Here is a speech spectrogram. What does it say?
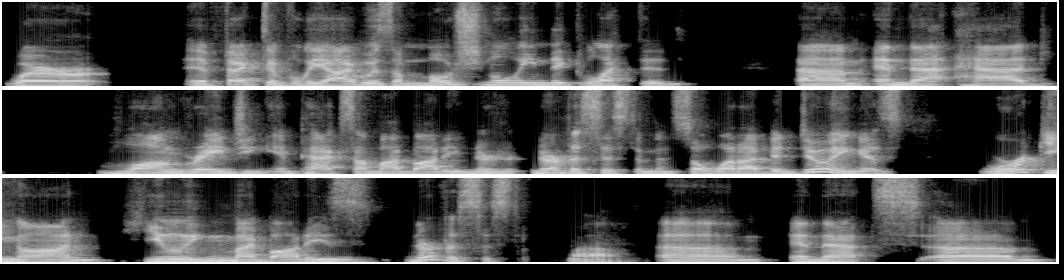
where effectively I was emotionally neglected, um, and that had long-ranging impacts on my body ner- nervous system. And so, what I've been doing is working on healing my body's mm. nervous system. Wow. Um, and that's, um,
